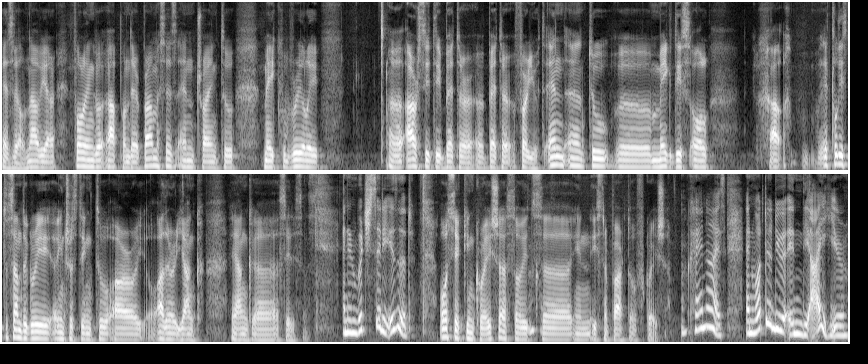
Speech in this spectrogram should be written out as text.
as well. Now we are following up on their promises and trying to make really. Uh, our city better, uh, better for youth, and uh, to uh, make this all how, at least to some degree, interesting to our other young young uh, citizens. And in which city is it? Osijek in Croatia, so it's okay. uh, in eastern part of Croatia. Okay, nice. And what do you do in the EYE here?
